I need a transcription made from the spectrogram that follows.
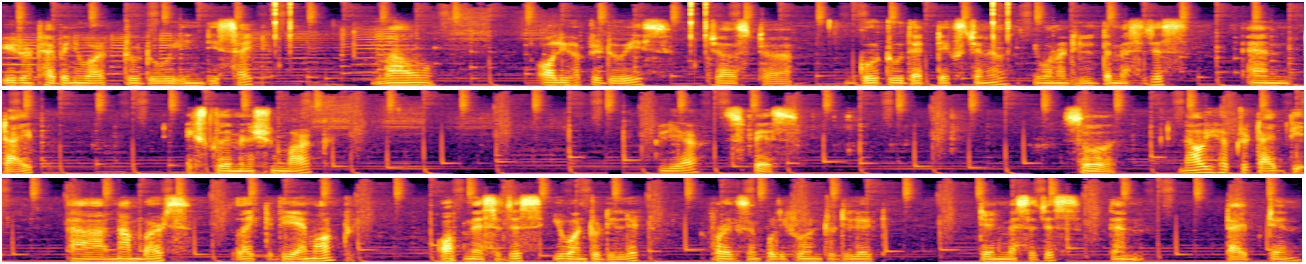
you don't have any work to do in this site. Now all you have to do is just uh, go to that text channel. You want to delete the messages and type exclamation mark clear space. So now you have to type the uh, numbers like the amount of messages you want to delete. For example if you want to delete 10 messages then type 10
